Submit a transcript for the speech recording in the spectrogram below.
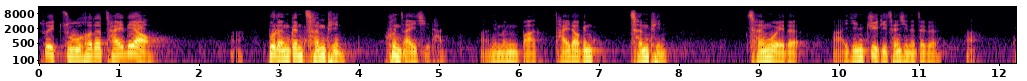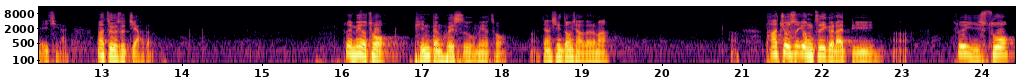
所以组合的材料啊，不能跟成品混在一起谈，啊，你们把材料跟成品成为的啊，已经具体成型的这个啊，一起来，那这个是假的，所以没有错，平等非十五没有错，啊，这样心中晓得了吗？他就是用这个来比喻啊，所以说。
